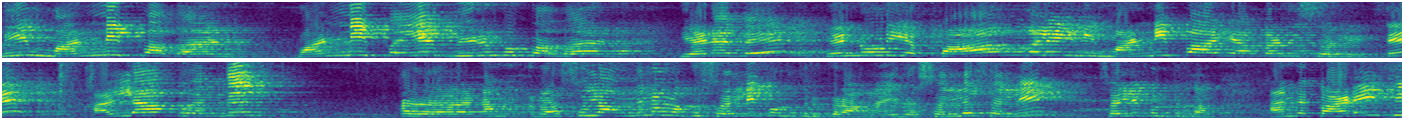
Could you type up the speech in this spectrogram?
நீ மன்னிப்பவன் மன்னிப்பையே விரும்புபவன். எனவே என்னுடைய பாவங்களை நீ மன்னிப்பாயாகன்னு சொல்லிட்டு அல்லாஹ் வந்து நம் ரசுல்லா வந்து நமக்கு சொல்லி கொடுத்துருக்குறாங்க. இதை சொல்ல சொல்லி சொல்லி கொடுத்துருக்காங்க. அந்த கடைசி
